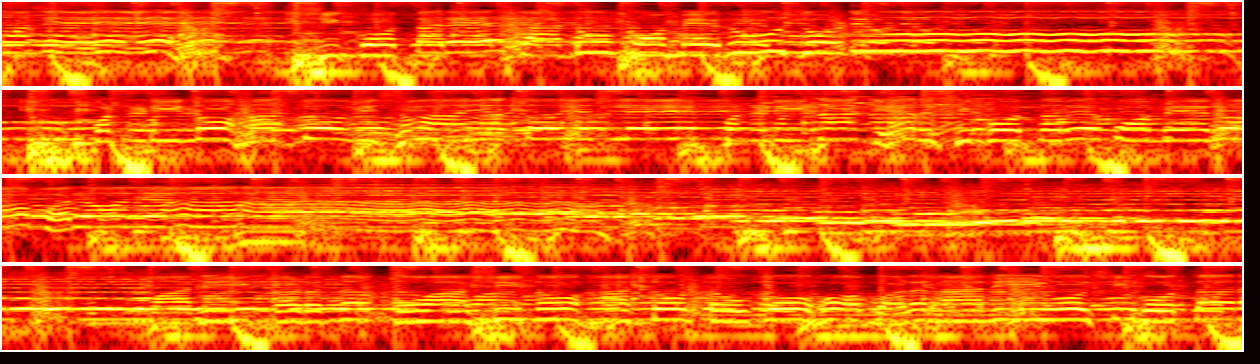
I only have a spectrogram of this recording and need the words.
મને શિકોતરે જાડું મોમેરું જોડ્યું. પટડીનો હાથો વિસવાય તો એટલે પટડીના ઘેર શિકોતરે મોમેરો ભર્યો લ્યા. કડન કુવાસીનો હાથો ટવકો હો ભળનારી ઓ શિકોતર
